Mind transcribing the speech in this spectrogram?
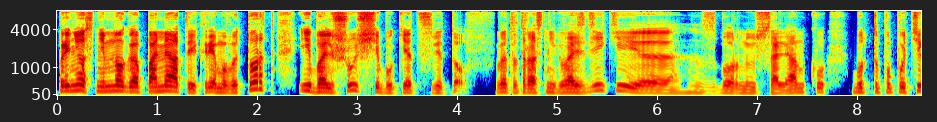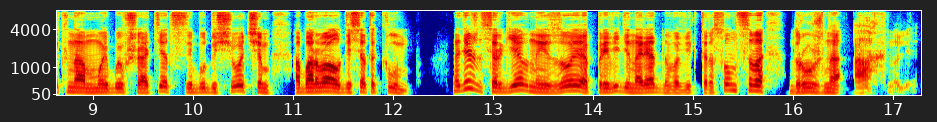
принес немного помятый кремовый торт и большущий букет цветов. В этот раз не гвоздики, а сборную солянку, будто по пути к нам мой бывший отец и будущий отчим оборвал десяток клумб. Надежда Сергеевна и Зоя при виде нарядного Виктора Солнцева дружно ахнули.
